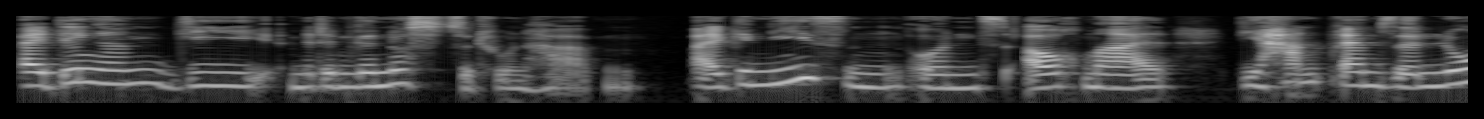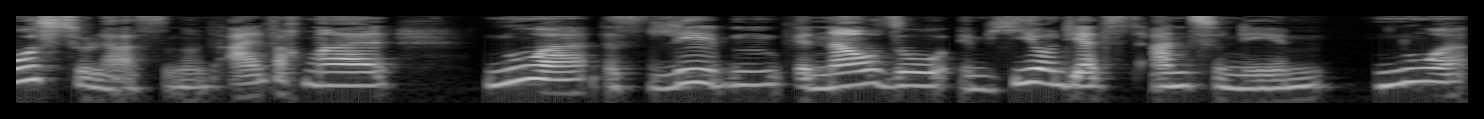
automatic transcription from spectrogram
bei Dingen, die mit dem Genuss zu tun haben mal genießen und auch mal die Handbremse loszulassen und einfach mal nur das Leben genauso im Hier und Jetzt anzunehmen, nur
